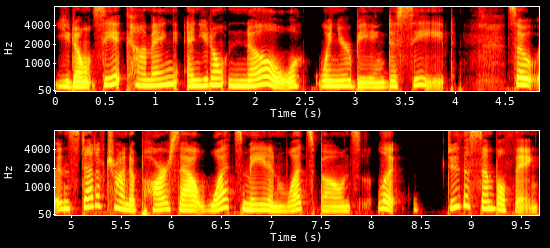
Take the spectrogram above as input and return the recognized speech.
You don't see it coming and you don't know when you're being deceived. So instead of trying to parse out what's meat and what's bones, look, do the simple thing.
